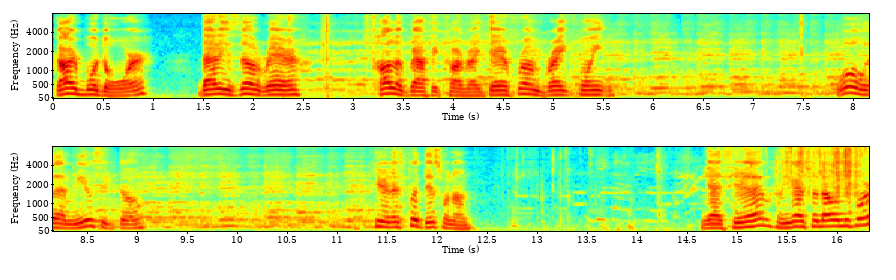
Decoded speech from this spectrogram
Garbodor. That is the rare holographic card right there from Breakpoint. Whoa, that music though. Here, let's put this one on. You guys hear that? Have you guys heard that one before?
